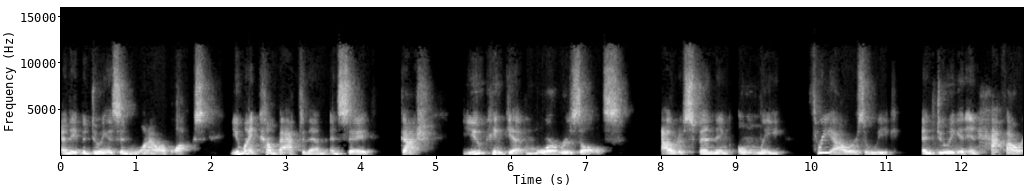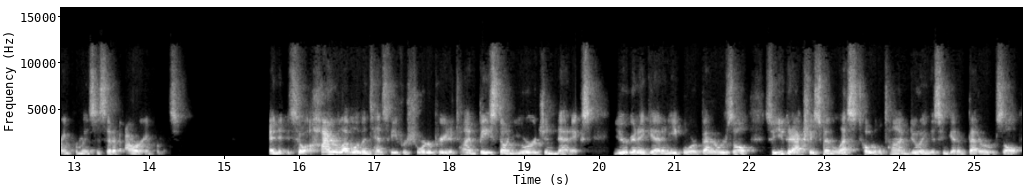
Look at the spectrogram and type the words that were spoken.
and they've been doing this in one hour blocks, you might come back to them and say, gosh, you can get more results out of spending only three hours a week and doing it in half hour increments instead of hour increments. And so a higher level of intensity for shorter period of time based on your genetics, you're going to get an equal or better result. So you could actually spend less total time doing this and get a better result.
